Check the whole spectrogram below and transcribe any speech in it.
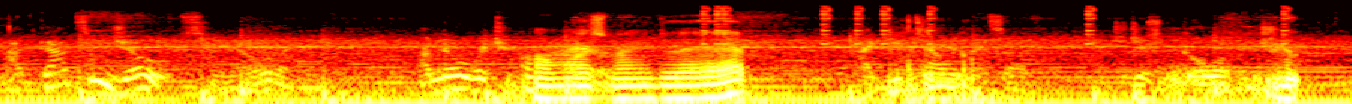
I've got some jokes, you know, like I'm no Richard How much Pryor. money do I have? I keep I don't telling know. myself to just go up and Look. try,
